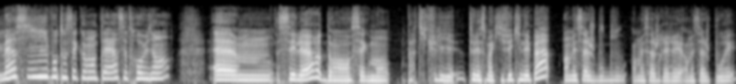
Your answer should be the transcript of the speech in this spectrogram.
Merci pour tous ces commentaires, c'est trop bien. Euh, c'est l'heure d'un segment particulier, Te laisse-moi kiffer, qui n'est pas un message boubou, un message réré, un message bourré,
